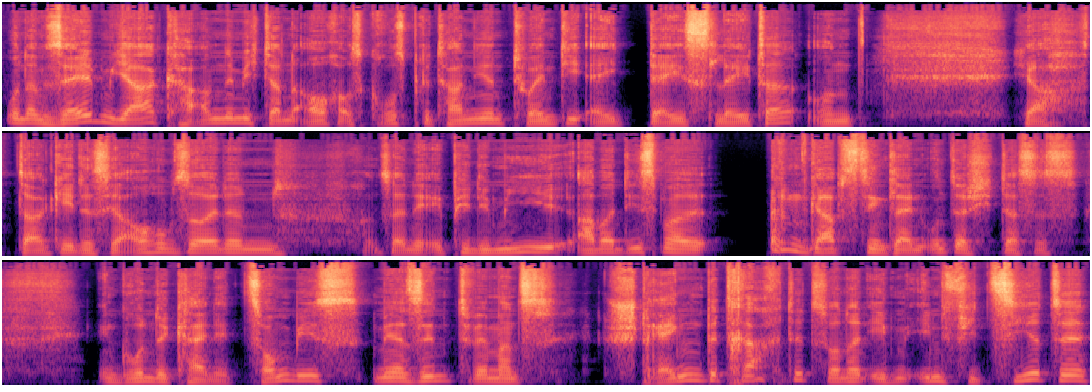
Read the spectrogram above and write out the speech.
Und am selben Jahr kam nämlich dann auch aus Großbritannien 28 Days Later. Und ja, da geht es ja auch um so einen seine Epidemie, aber diesmal gab es den kleinen Unterschied, dass es im Grunde keine Zombies mehr sind, wenn man es streng betrachtet, sondern eben Infizierte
